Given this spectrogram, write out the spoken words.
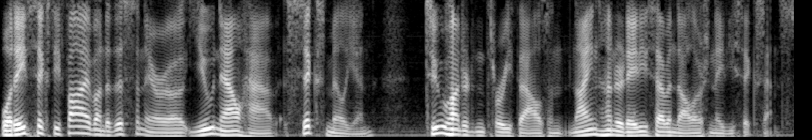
Well, at age 65, under this scenario, you now have six million $203,987.86.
